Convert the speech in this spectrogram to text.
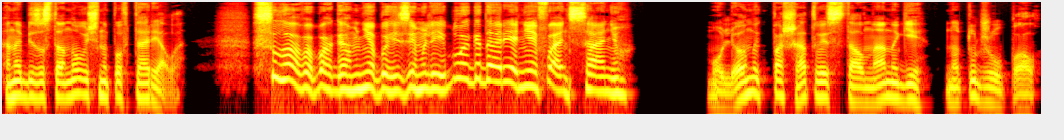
Она безостановочно повторяла. «Слава богам неба и земли! Благодарение Фань Саню!» Муленок, пошатываясь, встал на ноги, но тут же упал.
